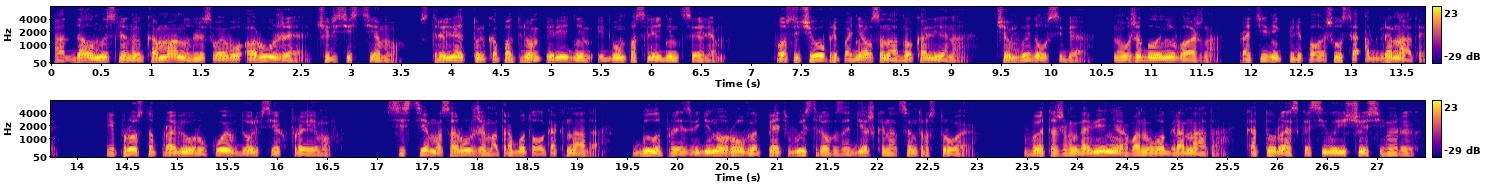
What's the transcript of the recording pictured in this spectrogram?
Отдал мысленную команду для своего оружия через систему стрелять только по трем передним и двум последним целям. После чего приподнялся на одно колено, чем выдал себя, но уже было неважно. Противник переполошился от гранаты и просто провел рукой вдоль всех фреймов. Система с оружием отработала как надо. Было произведено ровно пять выстрелов с задержкой на центр строя. В это же мгновение рванула граната, которая скосила еще семерых,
